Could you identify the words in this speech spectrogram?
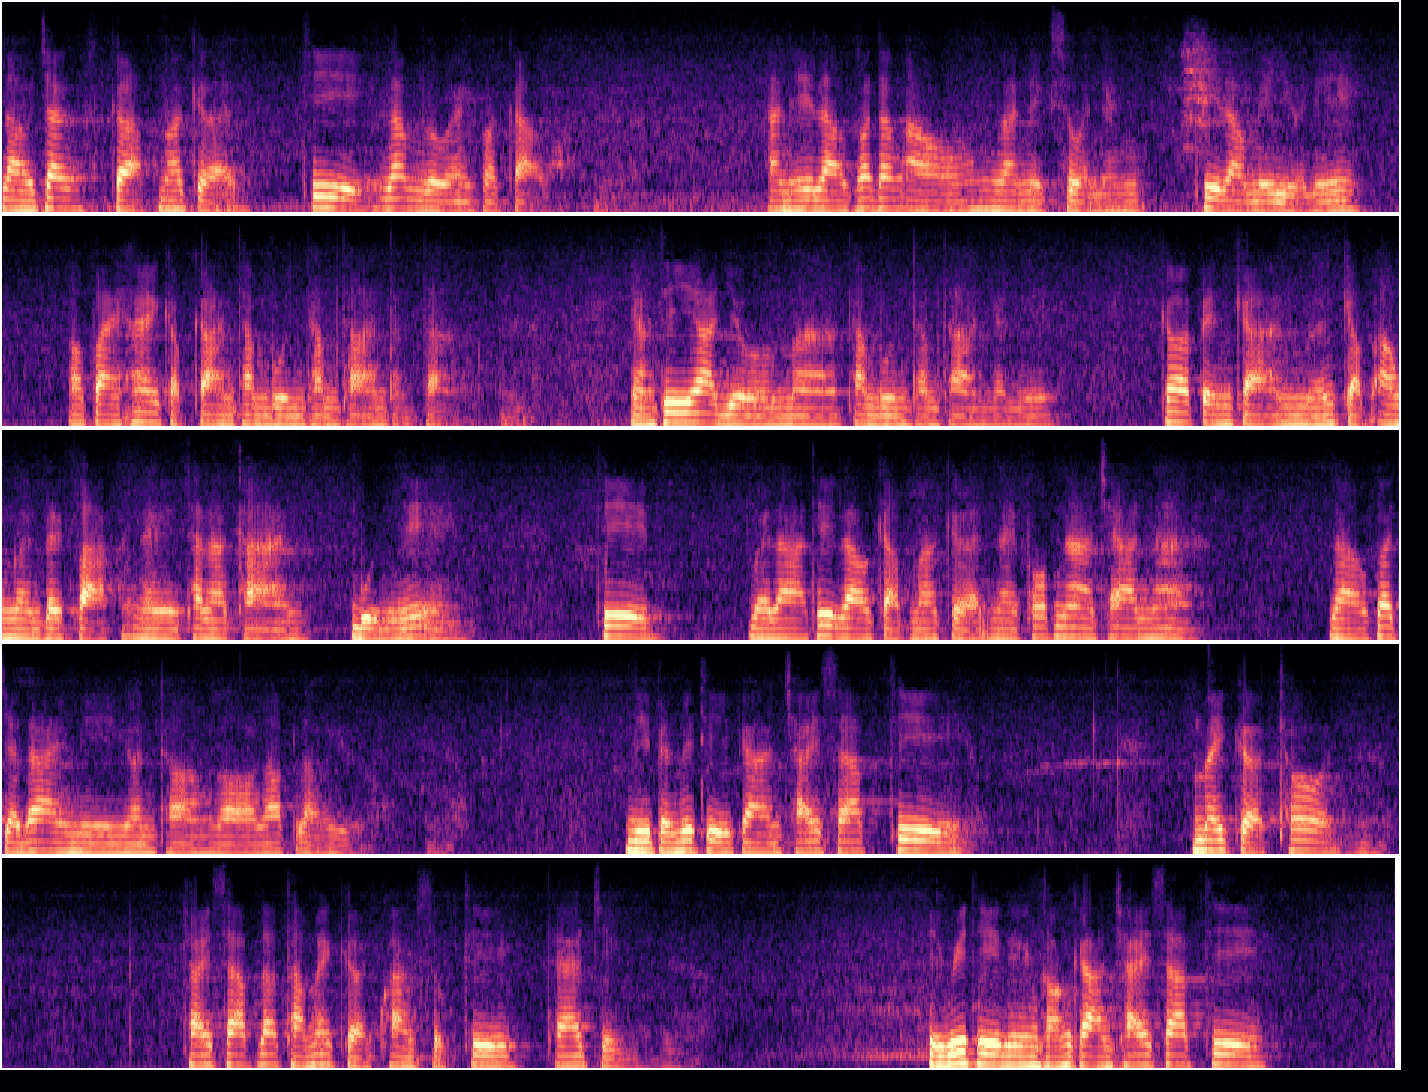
เราจะกลับมาเกิดที่ร่ำรวยกว่าเก่า อันนี้เราก็ต้องเอาเงินอีกส่วนหนึ่งที่เรามีอยู่นี้ เอาไปให้กับการทำบุญทำทานต่างๆ อย่างที่ญาติโยมมาทำบุญทำทานกันนี้ ก็เป็นการเหมือนกับเอาเงินไปฝากในธนาคารบุญนี่เอง ที่เวลาที่เรากลับมาเกิดในภพหน้าชาติหน้า เราก็จะได้มีเงินทองรอรับเราอยู่นี่เป็นวิธีการใช้ทรัพย์ที่ไม่เกิดโทษ ใช้ทรัพย์แล้วทำให้เกิดความสุขที่แท้จริง อีกวิธีหนึ่งของการใช้ทรัพย์ที่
